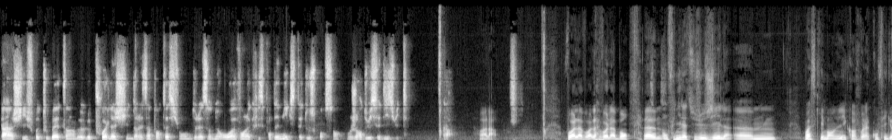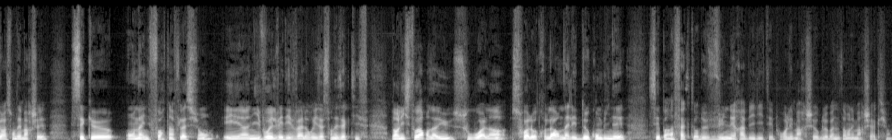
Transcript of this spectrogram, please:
Bah, un chiffre tout bête, hein. le, poids de la Chine dans les importations de la zone euro avant la crise pandémique, c'était 12%. Aujourd'hui, c'est 18%. Voilà. Voilà. Voilà, voilà, voilà. Bon, euh, on finit là-dessus juste, Gilles. Moi, ce qui m'ennuie quand je vois la configuration des marchés, c'est qu'on a une forte inflation et un niveau élevé des valorisations des actifs. Dans l'histoire, on a eu soit l'un, soit l'autre. Là, on a les deux combinés. Ce n'est pas un facteur de vulnérabilité pour les marchés au global, notamment les marchés actions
